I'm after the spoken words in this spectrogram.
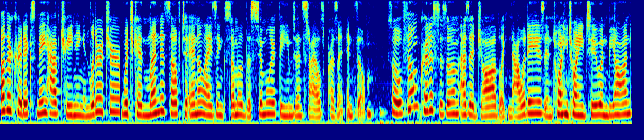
Other critics may have training in literature, which can lend itself to analyzing some of the similar themes and styles present in film. So, film criticism as a job, like nowadays in 2022 and beyond,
